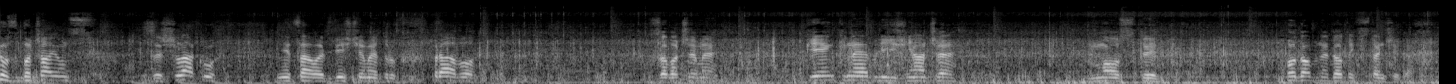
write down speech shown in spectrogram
Lekko zbaczając ze szlaku niecałe 200 metrów w prawo zobaczymy piękne bliźniacze mosty podobne do tych w Stańczykach.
